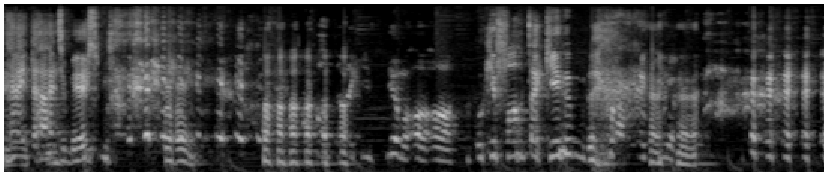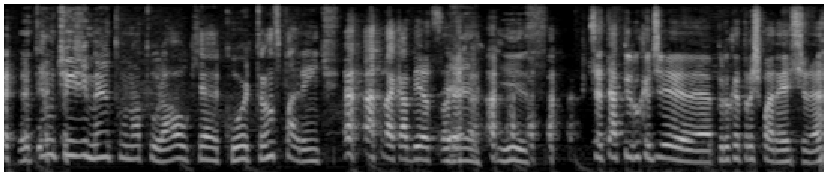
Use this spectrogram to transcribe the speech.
É a idade mesmo. Faltando aqui em cima, ó, ó. O que falta aqui, falta aqui, ó. Eu tenho um tingimento natural que é cor transparente. na cabeça, né? É, isso, Você tem a peruca de. é, peruca transparente, né?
